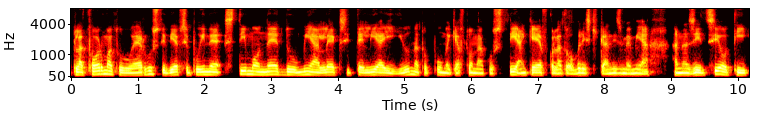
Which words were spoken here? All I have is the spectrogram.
πλατφόρμα του έργου, στη διεύθυνση που είναι stimonedou μία λέξη .eu, να το πούμε και αυτό να ακουστεί, αν και εύκολα το βρίσκει κανείς με μία αναζήτηση, ότι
